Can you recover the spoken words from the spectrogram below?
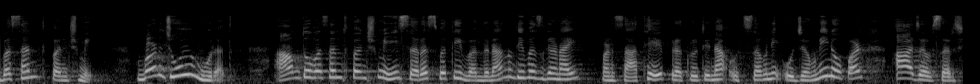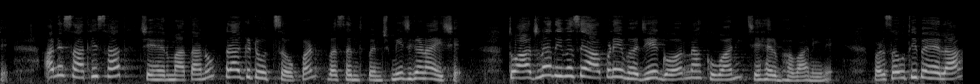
વસંત પંચમી. વણ જોયું મુહૂર્ત. આમ તો વસંત પંચમી સરસ્વતી વંદનાનો દિવસ ગણાય, પણ સાથે પ્રકૃતિના ઉત્સવની ઉજવણીનો પણ આ જ અવસર છે. અને સાથે સાથ ચહેર માતાનો પ્રાગટ્યોત્સવ પણ વસંત પંચમી જ ગણાય છે. તો આજના દિવસે આપણે ભજીએ ગોરના કુવાની ચહેર ભવાનીને. પણ સૌથી પહેલા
